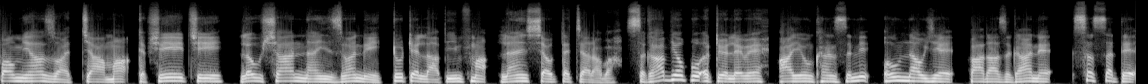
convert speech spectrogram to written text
ပေါင်းများစွာကြာမှတဖြည်းဖြည်းလှုပ်ရှားနိုင်စွမ်းတွေတိုးတက်လာပြီးမှလမ်းလျှောက်တတ်ကြတာပါ။စကားပြောဖို့အတွက်လည်းပဲအာယုံခံစနစ်အုံနောက်ရဲ့ဘာသာစကားနဲ့ဆက်ဆက်တဲ့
